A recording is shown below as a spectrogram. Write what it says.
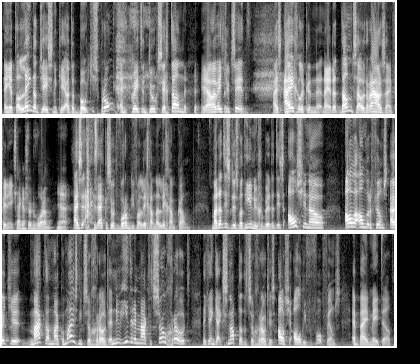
En je hebt alleen dat Jason een keer uit dat bootje sprong. En Creighton Duke zegt dan: Ja, maar weet je hoe het zit? Hij is eigenlijk een. eh, Nou ja, dat, dan zou het raar zijn, vind ik. Het is eigenlijk een soort worm. Ja. Hij is, hij is eigenlijk een soort worm die van lichaam naar lichaam kan. Maar dat is dus wat hier nu gebeurt. Het is als je nou alle andere films uit je. Maakt dan Michael Myers niet zo groot. En nu iedereen maakt het zo groot. Dat je denkt: Ja, ik snap dat het zo groot is. Als je al die vervolgfilms erbij meetelt.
